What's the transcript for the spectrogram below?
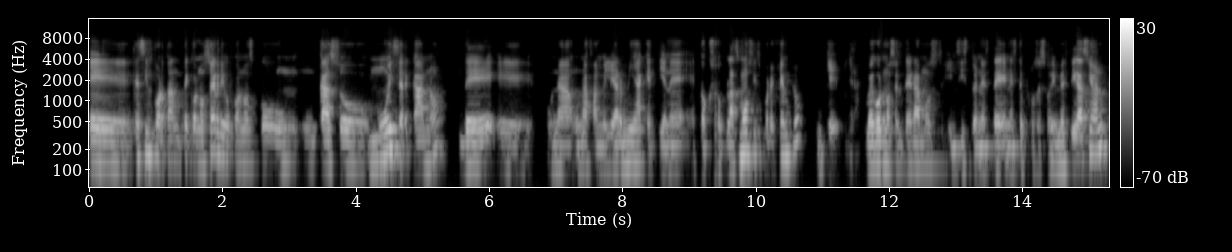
eh, es importante conocer, digo, conozco un, caso muy cercano de eh, una, una, familiar mía que tiene toxoplasmosis, por ejemplo, que luego nos enteramos, insisto, en este, en este proceso de investigación,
